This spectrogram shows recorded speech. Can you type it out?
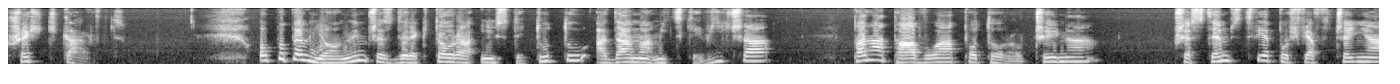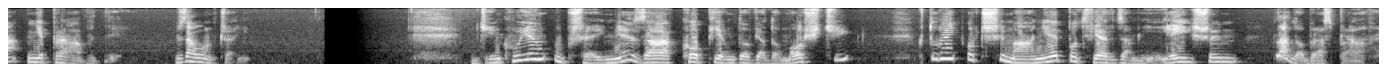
sześć kart. O popełnionym przez dyrektora Instytutu Adama Mickiewicza pana Pawła Potoroczyna przestępstwie poświadczenia nieprawdy w załączeniu. Dziękuję uprzejmie za kopię do wiadomości, której otrzymanie potwierdzam niniejszym dla dobra sprawy.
